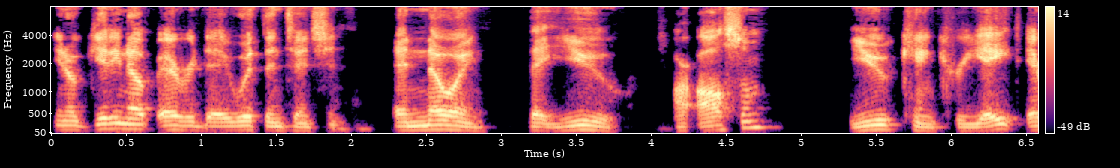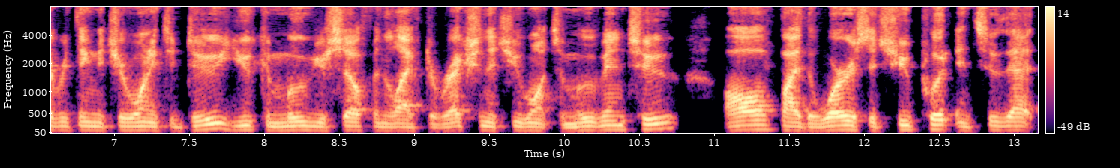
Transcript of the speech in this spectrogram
you know getting up every day with intention and knowing that you are awesome you can create everything that you're wanting to do. You can move yourself in the life direction that you want to move into, all by the words that you put into that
